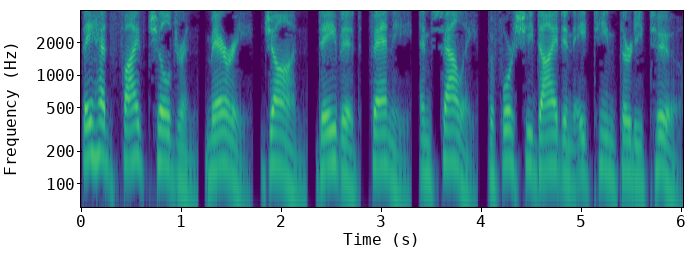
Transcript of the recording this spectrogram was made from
They had five children, Mary, John, David, Fanny, and Sally, before she died in 1832.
